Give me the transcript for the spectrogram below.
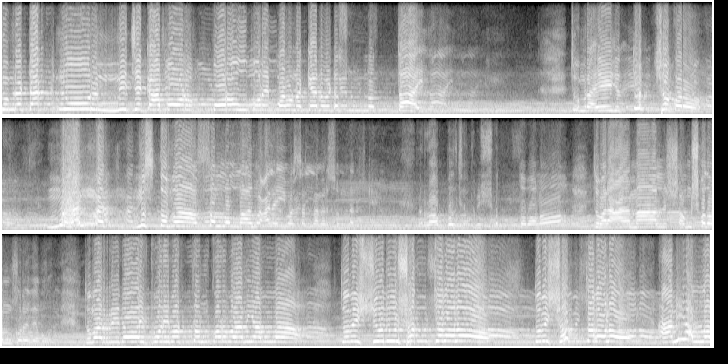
তোমরা টাকনুর নিচে কাপড় পরো, উপরে পরো না কেন? এটা সুন্নত তাই। তোমরা এই যে তুচ্ছ করো, মুহাম্মদ মুস্তফা সাল্লাল্লাহু আলাইহি ওয়াসাল্লামের সুন্নাতকে। রব বলছে, তুমি সত্য বলো, তোমার আমাল সংশোধন করে দেব, তোমার হৃদয় পরিবর্তন করব আমি আল্লাহ। তুমি শুধু সত্য বলো, তুমি সত্য বলো, আমি আল্লাহ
